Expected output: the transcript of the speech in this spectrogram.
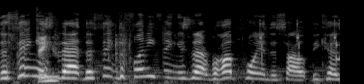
The thing is that the thing, the funny thing is that Rob pointed this out because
